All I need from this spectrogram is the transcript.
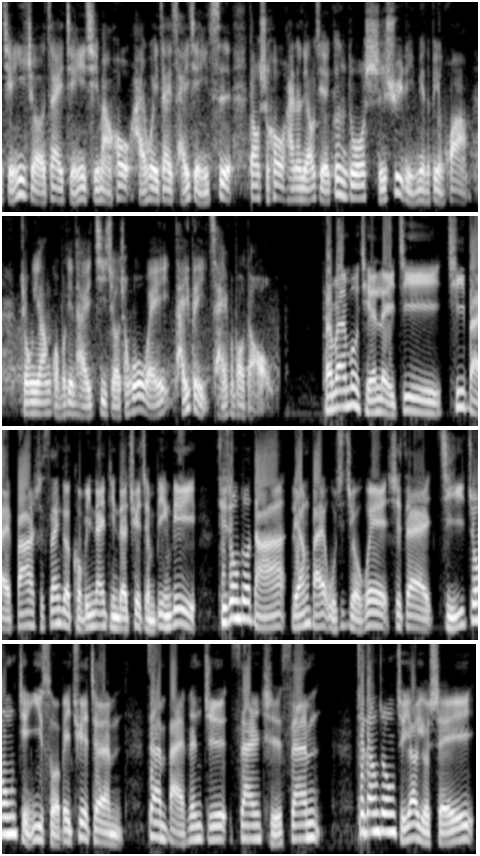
检疫者在检疫期满后还会再裁剪一次，到时候还能了解更多时序里面的变化。中央广播电台记者陈国伟台北采访报道。台湾目前累计七百八十三个 COVID-19 的确诊病例，其中多达两百五十九位是在集中检疫所被确诊，占百分之三十三。这当中，只要有谁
